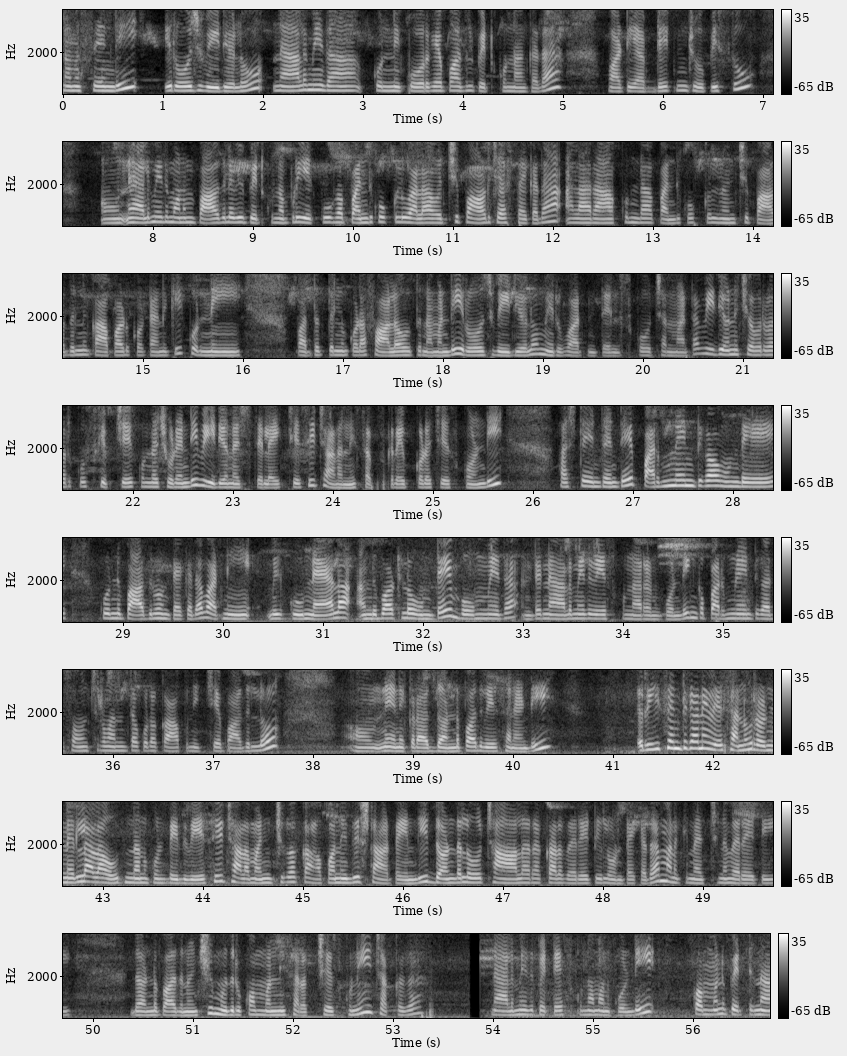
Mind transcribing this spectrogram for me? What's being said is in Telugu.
నమస్తే అండి. ఈరోజు వీడియోలో నేల మీద కొన్ని కూరగాయ పాదులు పెట్టుకున్నాం కదా వాటి అప్డేట్ని చూపిస్తూ నేల మీద మనం పాదులు అవి పెట్టుకున్నప్పుడు ఎక్కువగా పందికొక్కులు అలా వచ్చి పాడు చేస్తాయి కదా అలా రాకుండా పందికొక్కుల నుంచి పాదుల్ని కాపాడుకోవటానికి కొన్ని పద్ధతులను కూడా ఫాలో అవుతున్నామండి. ఈరోజు వీడియోలో మీరు వాటిని తెలుసుకోవచ్చు అనమాట వీడియోని చివరి వరకు స్కిప్ చేయకుండా చూడండి. వీడియో నచ్చితే లైక్ చేసి ఛానల్ని సబ్స్క్రైబ్ కూడా చేసుకోండి. ఫస్ట్ ఏంటంటే పర్మనెంట్గా ఉండే కొన్ని పాదులు ఉంటాయి కదా వాటిని మీకు నేల అందుబాటులో ఉంటే భూమి మీద అంటే నేల మీద వేసుకున్నారనుకోండి ఇంకా పర్మనెంట్గా సంవత్సరం అంతా కూడా కాపునిచ్చే పాదుల్లో నేను ఇక్కడ దొండపాదు వేశానండి. రీసెంట్గానే వేశాను రెండు నెలలు అలా అవుతుంది అనుకుంటే ఇది వేసి చాలా మంచిగా కాపు అనేది స్టార్ట్ అయింది. దొండలో చాలా రకాల వెరైటీలు ఉంటాయి కదా మనకి నచ్చిన వెరైటీ దొండపాదు నుంచి ముదురు కొమ్మల్ని సెలెక్ట్ చేసుకుని చక్కగా నేల మీద పెట్టేసుకున్నాం అనుకోండి కొమ్మను పెట్టిన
